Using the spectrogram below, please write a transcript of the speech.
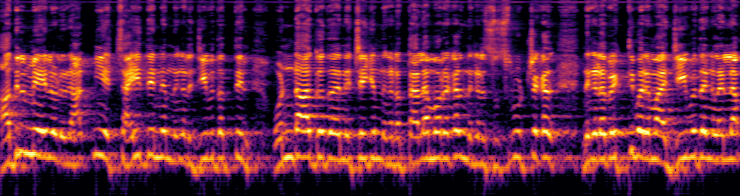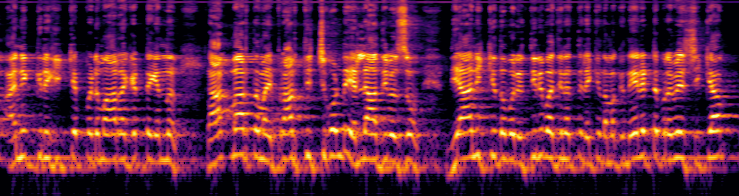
അതിന്മേലുള്ള ഒരു ആത്മീയ ചൈതന്യം നിങ്ങളുടെ ജീവിതത്തിൽ ഉണ്ടാകുക തന്നെ ചെയ്യും. നിങ്ങളുടെ തലമുറകൾ നിങ്ങളുടെ ശുശ്രൂഷകൾ നിങ്ങളുടെ വ്യക്തിപരമായ ജീവിതങ്ങളെല്ലാം അനുഗ്രഹിക്കപ്പെടുമാറാകട്ടെ എന്ന് ആത്മാർത്ഥമായി പ്രാർത്ഥിച്ചുകൊണ്ട് എല്ലാ ദിവസവും ധ്യാനിക്കുന്ന ഒരു തിരുവചനത്തിലേക്ക് നമുക്ക് നേരിട്ട് പ്രവേശിക്കാം.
